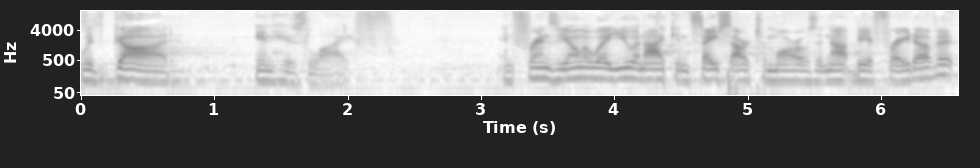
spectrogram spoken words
with God in his life. And friends, the only way you and I can face our tomorrows and not be afraid of it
